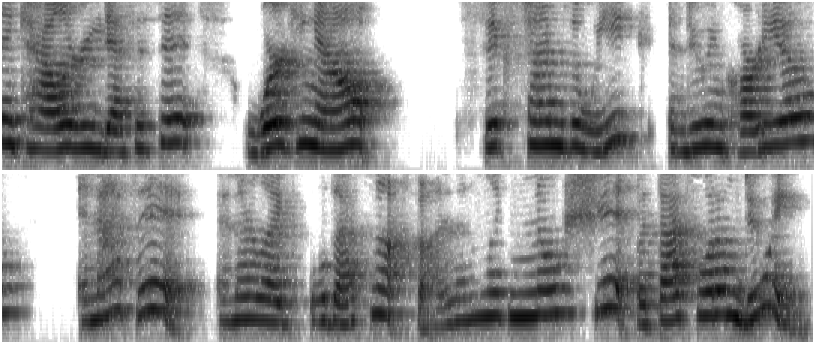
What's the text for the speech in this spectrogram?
a calorie deficit, working out six times a week and doing cardio. And that's it. And they're like, well, that's not fun. And I'm like, no shit, but that's what I'm doing.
